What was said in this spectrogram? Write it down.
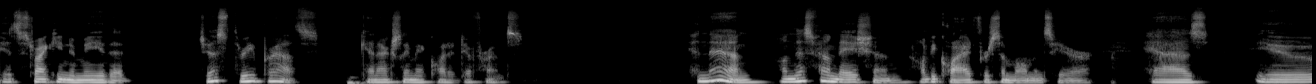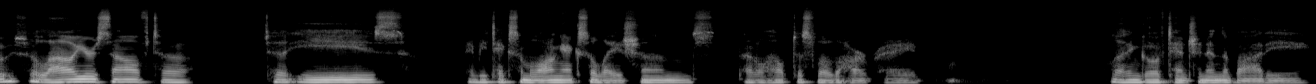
it's striking to me that just three breaths can actually make quite a difference. And then on this foundation, I'll be quiet for some moments here as you allow yourself to, to ease, maybe take some long exhalations. That'll help to slow the heart rate. Letting go of tension in the body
